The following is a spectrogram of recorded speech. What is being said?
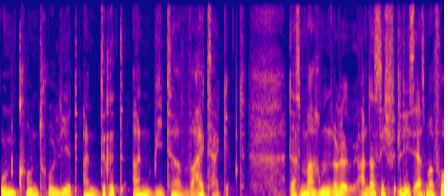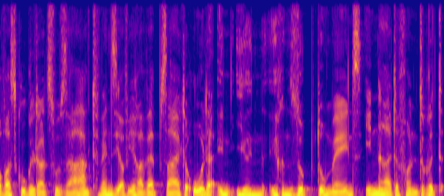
unkontrolliert an Drittanbieter weitergibt. Das machen, oder anders, ich lese erstmal vor, was Google dazu sagt. Wenn Sie auf Ihrer Webseite oder in Ihren, Ihren Subdomains Inhalte von Dritt,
